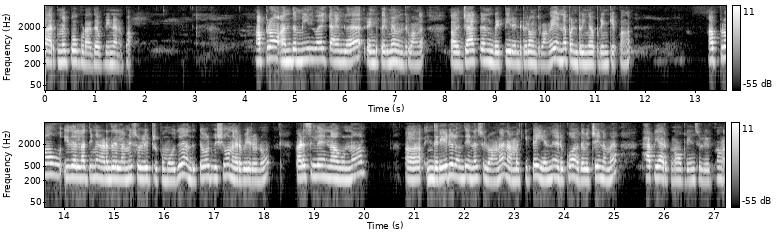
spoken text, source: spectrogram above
யாருக்குமே போகக்கூடாது அப்படின்னு நினப்பான் அப்புறம் அந்த மீல்வைல் டைமில் ரெண்டு பேருமே வந்துடுவாங்க ஜாக் அண்ட் பெட்டி ரெண்டு பேரும் வந்துடுவாங்க என்ன பண்ணுறீங்க அப்படின்னு கேட்பாங்க. அப்புறம் இது எல்லாத்தையுமே நடந்தது எல்லாமே சொல்லிகிட்டு இருக்கும்போது அந்த தேர்ட் விஷயம் நிறைவேறணும். கடைசியில் என்ன ஆகும்னா இந்த ரேடியோவில் வந்து என்ன சொல்லுவாங்கன்னா நம்மக்கிட்ட என்ன இருக்கோ அதை வச்சே நம்ம ஹாப்பியாக இருக்கணும் அப்படின்னு சொல்லியிருக்காங்க.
